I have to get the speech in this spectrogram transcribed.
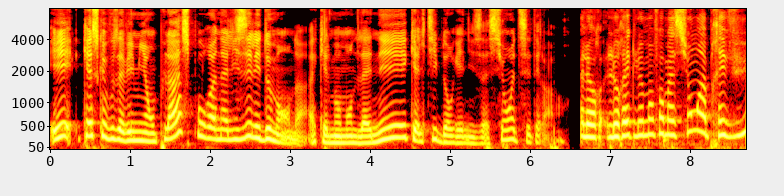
et qu'est-ce que vous avez mis en place pour analyser les demandes? À quel moment de l'année? Quel type d'organisation, etc. Alors, le règlement formation a prévu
